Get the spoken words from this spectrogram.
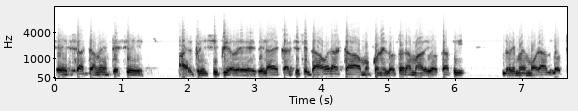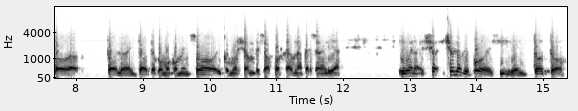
Exactamente, sí. Al principio de, la década del 60, ahora estábamos con el doctor Amadeo Capi rememorando todo, todo lo del Toto, cómo comenzó y cómo ya empezó a forjar una personalidad. Y bueno, yo, yo lo que puedo decir del Toto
